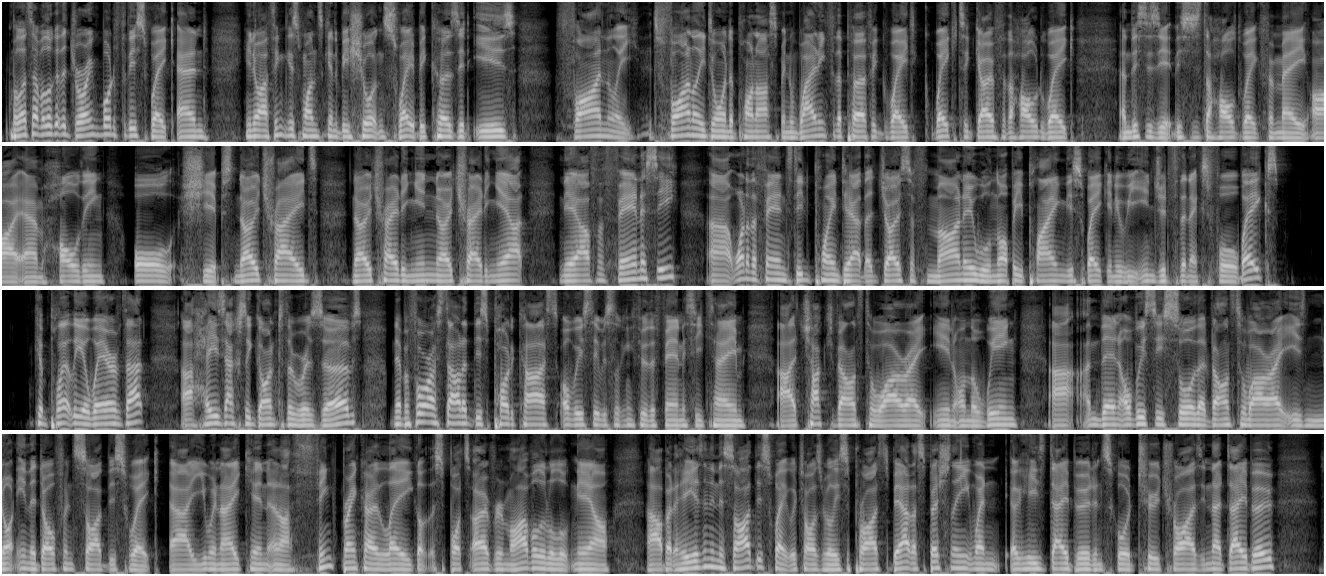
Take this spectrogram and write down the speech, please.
But let's have a look at the drawing board for this week. And, you know, I think this one's going to be short and sweet because it is finally, it's finally dawned upon us. Been waiting for the perfect week, week to go for the hold week. And this is it. This is the hold week for me. I am holding all ships. No trades, no trading in, no trading out. Now, for fantasy, uh, one of the fans did point out that Joseph Manu will not be playing this week and he'll be injured for the next four weeks completely aware of that. Uh, he's actually gone to the reserves. Now, before I started this podcast, obviously was looking through the fantasy team, uh, chucked Valynce Te Whare in on the wing, uh, and then obviously saw that Valynce Te Whare is not in the Dolphins side this week. Uh, Euan Aitken and I think Brenko Lee got the spots over him. I'll have a little look now, uh, but he isn't in the side this week, which I was really surprised about, especially when he's debuted and scored two tries in that debut.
